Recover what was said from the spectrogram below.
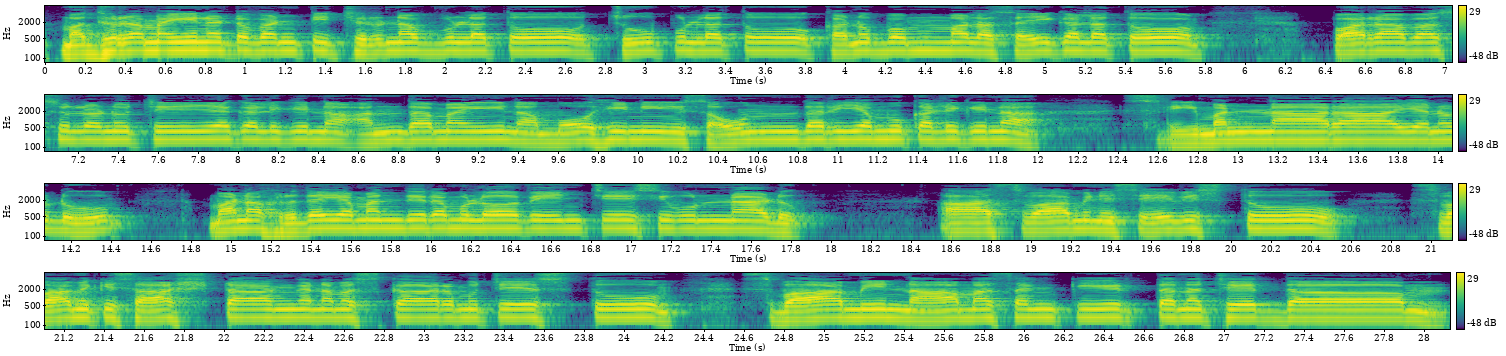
మధురమైనటువంటి చిరునవ్వులతో చూపులతో కనుబొమ్మల సైగలతో పరవశులను చేయగలిగిన అందమైన మోహిని సౌందర్యము కలిగిన శ్రీమన్నారాయణుడు మన హృదయ మందిరములో వేంచేసి ఉన్నాడు. ఆ స్వామిని సేవిస్తూ స్వామికి సాష్టాంగ నమస్కారము చేస్తూ స్వామి నామ సంకీర్తన చేద్దాం.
